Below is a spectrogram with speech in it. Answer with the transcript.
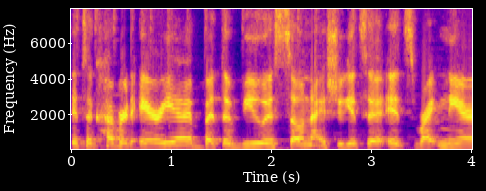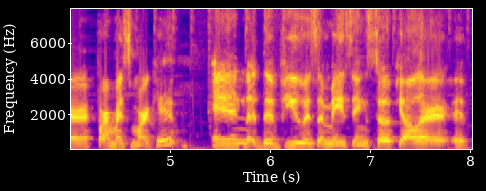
it's a covered area, but the view is so nice. You get to it's right near farmers market and the view is amazing. So if y'all are if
